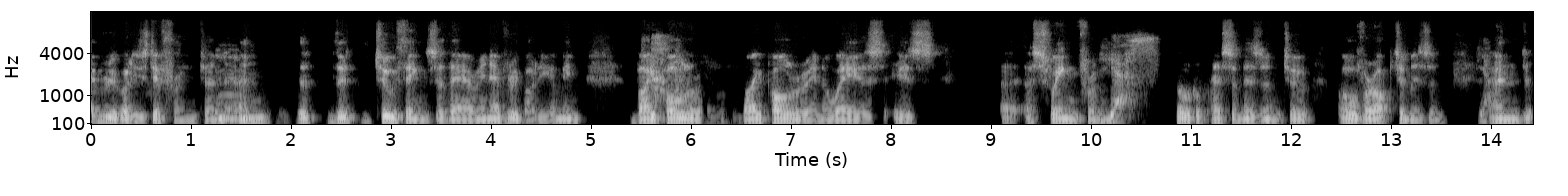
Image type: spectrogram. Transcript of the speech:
Everybody's different and Mm. and the the two things are there in everybody i mean bipolar bipolar in a way is is a, a swing from Yes. total pessimism to over optimism. Yeah. And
